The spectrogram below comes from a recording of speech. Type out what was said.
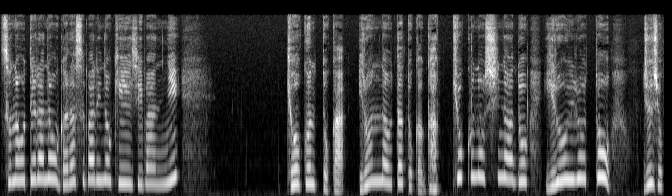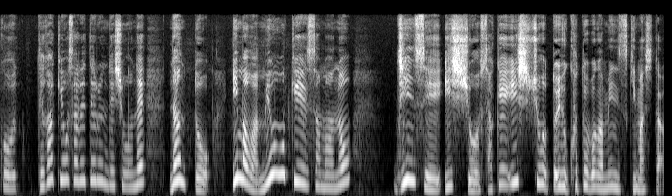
そのお寺のガラス張りの掲示板に、教訓とかいろんな歌とか楽曲の詩などいろいろと住職を手書きをされてるんでしょうね。なんと今は妙慶様の人生一生酒一生という言葉が目につきました。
